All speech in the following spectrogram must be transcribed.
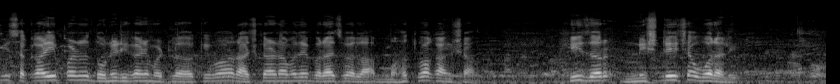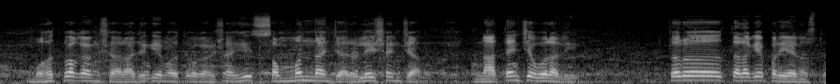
मी सकाळी पण दोन्ही ठिकाणी म्हटलं किंवा राजकारणामध्ये बऱ्याच वेळेला महत्त्वाकांक्षा ही जर निष्ठेच्या वर आली महत्त्वाकांक्षा राजकीय महत्त्वाकांक्षा ही संबंधांच्या रिलेशनच्या नात्यांच्या वर आली तर त्याला काही पर्याय नसतो.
